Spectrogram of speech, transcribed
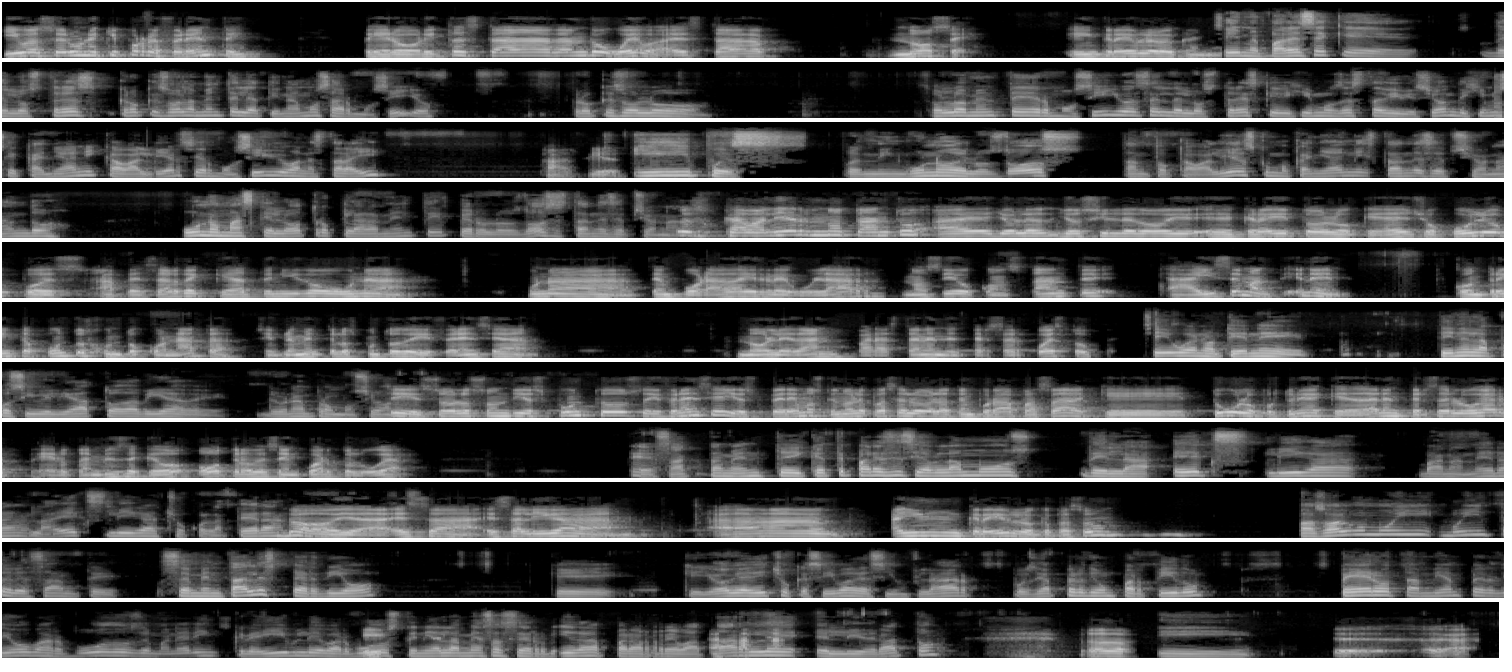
iba a ser un equipo referente, pero ahorita está dando hueva, está, no sé, increíble lo de Cañani. Sí, me parece que de los tres, creo que solamente le atinamos a Hermosillo. Creo que solo, solamente Hermosillo es el de los tres que dijimos de esta división. Dijimos que Cañani, Cavaliers y Hermosillo iban a estar ahí. Así es. Y pues, pues ninguno de los dos, tanto Cavaliers como Cañani, están decepcionando. Uno más que el otro, claramente, pero los dos están decepcionando. Pues Cavalier no tanto, él yo, le, yo sí le doy eh, crédito a lo que ha hecho Julio, pues a pesar de que ha tenido una, una temporada irregular, no ha sido constante, ahí se mantiene con 30 puntos junto con Nata, simplemente los puntos de diferencia no le dan para estar en el tercer puesto. Sí, bueno, tiene, tiene la posibilidad todavía de, de una promoción. Sí, solo son 10 puntos de diferencia y esperemos que no le pase lo de la temporada pasada, que tuvo la oportunidad de quedar en tercer lugar, pero también se quedó otra vez en cuarto lugar. Exactamente. ¿Y qué te parece si hablamos de la ex liga bananera, la ex liga chocolatera? No, ya, esa, esa liga, ah, increíble lo que pasó. Pasó algo muy, muy interesante. Cementales perdió, que, que yo había dicho que se iba a desinflar, pues ya perdió un partido pero también perdió Barbudos de manera increíble. Barbudos tenía la mesa servida para arrebatarle el liderato. Y, eh,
